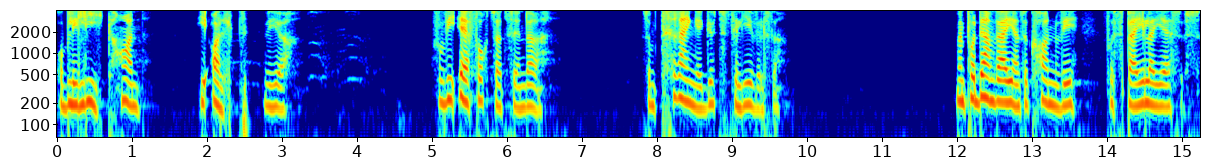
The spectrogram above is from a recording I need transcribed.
og bli lik han i alt vi gjør. For vi er fortsatt syndere som trenger Guds tilgivelse. Men på den veien så kan vi få speile Jesus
